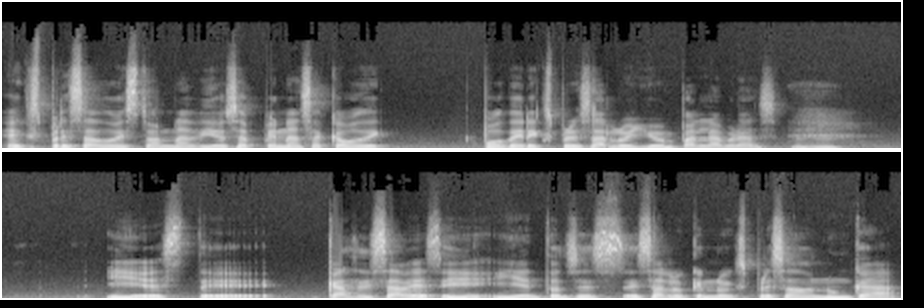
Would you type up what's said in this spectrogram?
he expresado esto a nadie, o sea, apenas acabo de poder expresarlo yo en palabras y este, casi, ¿sabes? Y, y entonces es algo que no he expresado nunca.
